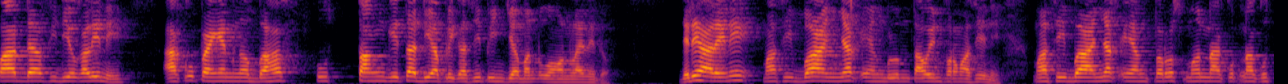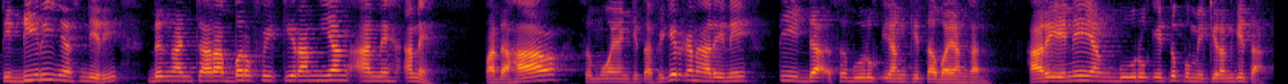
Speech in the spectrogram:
Pada video kali ini aku pengen ngebahas hutang kita di aplikasi pinjaman uang online itu. Jadi hari ini masih banyak yang belum tahu informasi ini. Masih banyak yang terus menakut-nakuti dirinya sendiri dengan cara berpikiran yang aneh-aneh. Padahal semua yang kita pikirkan hari ini tidak seburuk yang kita bayangkan. Hari ini yang buruk itu pemikiran kita.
